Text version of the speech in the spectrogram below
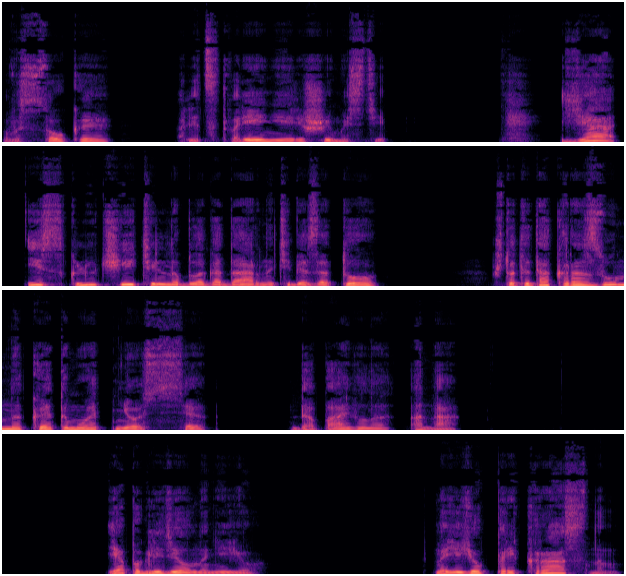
высокое олицетворение решимости. Я исключительно благодарна тебе за то, что ты так разумно к этому отнесся, добавила она. Я поглядел на нее. На ее прекрасном,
